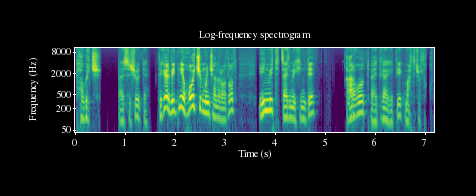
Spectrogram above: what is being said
тоглож байсан шүү дээ. Тэгэхээр бидний хуучин мөн чанар бол энэ мэд залим ихэндээ гаргууд байдгаа гэдгийг мартаж болохгүй.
